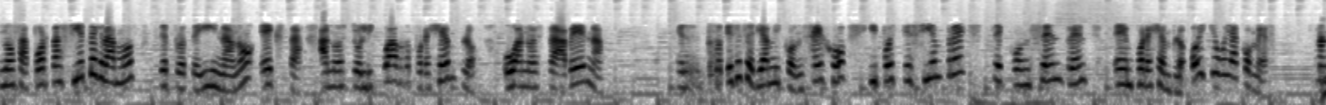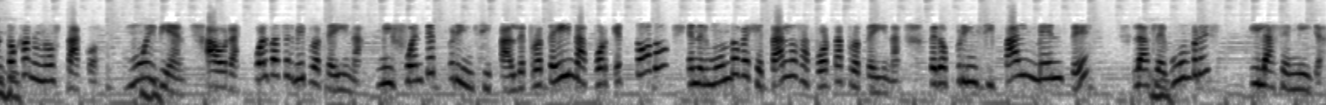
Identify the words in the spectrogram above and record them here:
nos aporta 7 gramos de proteína, ¿no? Extra a nuestro licuado, por ejemplo, o a nuestra avena. Entonces, ese sería mi consejo y pues que siempre se concentren en, por ejemplo, hoy qué voy a comer. Antojan unos tacos. Muy bien. Ahora, ¿cuál va a ser mi proteína? Mi fuente principal de proteína, porque todo en el mundo vegetal nos aporta proteína, pero principalmente las legumbres y las semillas.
